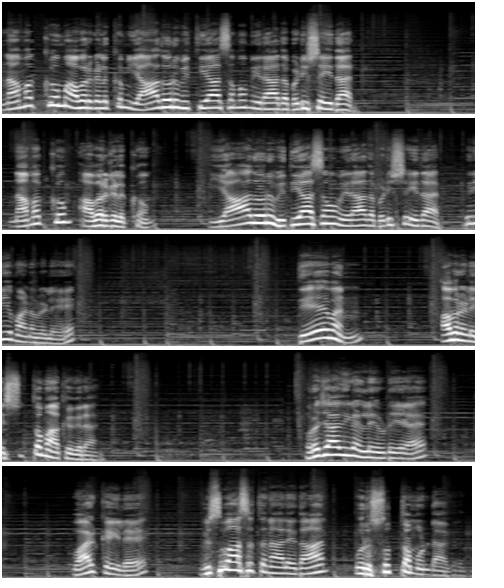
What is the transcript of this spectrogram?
நமக்கும் அவர்களுக்கும் யாதொரு வித்தியாசமும் இராதபடி செய்தார். நமக்கும் அவர்களுக்கும் யாதொரு வித்தியாசமும் இராதபடி செய்தார். பிரியமானவர்களே தேவன் அவர்களை சுத்தமாக்குகிறார். புரஜாதிகளுடைய வாழ்க்கையிலே விசுவாசத்தினாலே தான் ஒரு சுத்தம் உண்டாகிறது.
